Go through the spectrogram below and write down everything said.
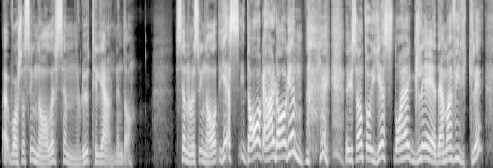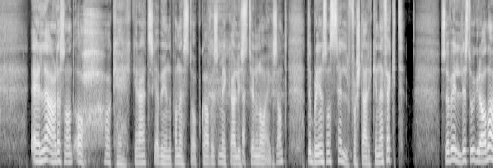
hva slags signaler sender du til hjernen din da? Sender du signal at 'yes, i dag er dagen'? ikke sant? Og 'yes, nå gleder jeg meg virkelig'? Eller er det sånn at åh, ok, greit, skal jeg begynne på neste oppgave som jeg ikke har lyst til nå? ikke sant? Det blir en sånn selvforsterkende effekt. Så i veldig stor grad da,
